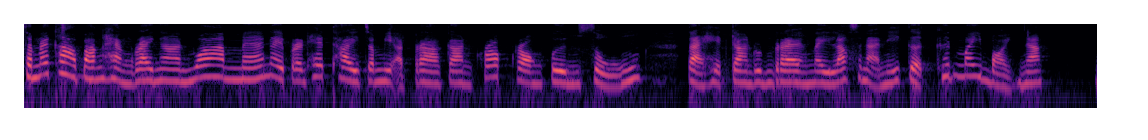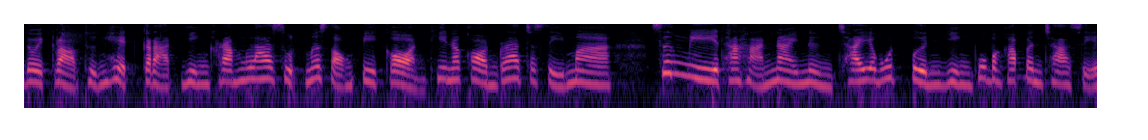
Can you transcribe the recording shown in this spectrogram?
สำนักข่าวบางแห่งรายงานว่าแม้ในประเทศไทยจะมีอัตราการครอบครองปืนสูง แต่เหตุการณ์รุนแรงในลักษณะนี้เกิดขึ้นไม่บ่อยนัก โดยกล่าวถึงเหตุกราดยิงครั้งล่าสุดเมื่อสองปีก่อนที่นครราชสีมา ซึ่งมีทหารนายหนึ่งใช้อาวุธปืนยิงผู้บังคับบัญชาเสีย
